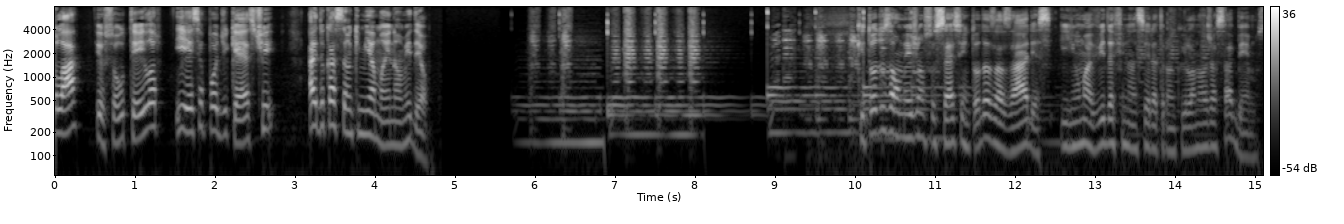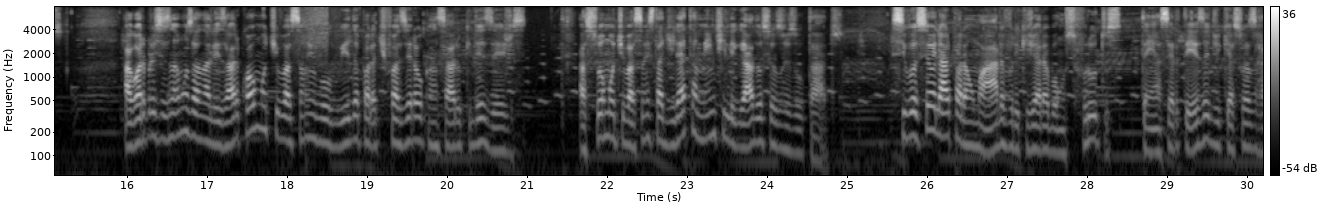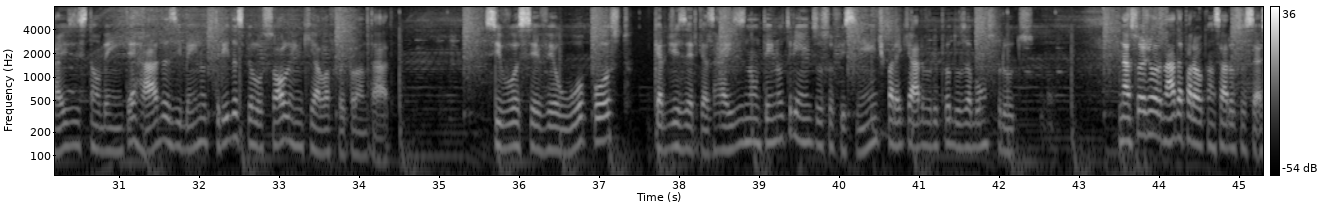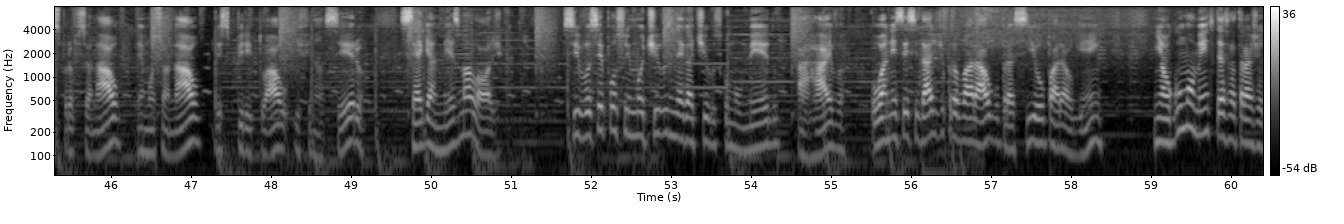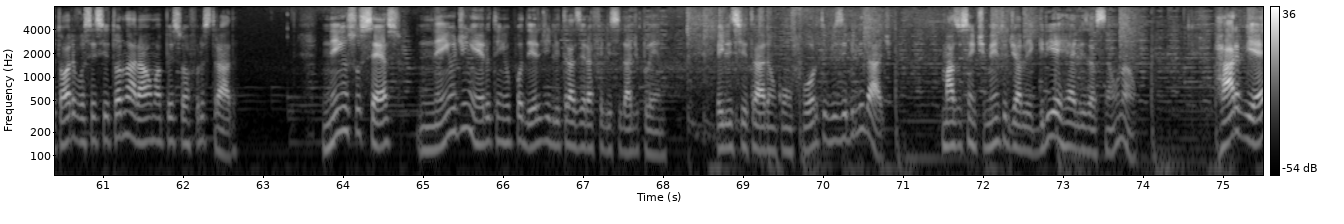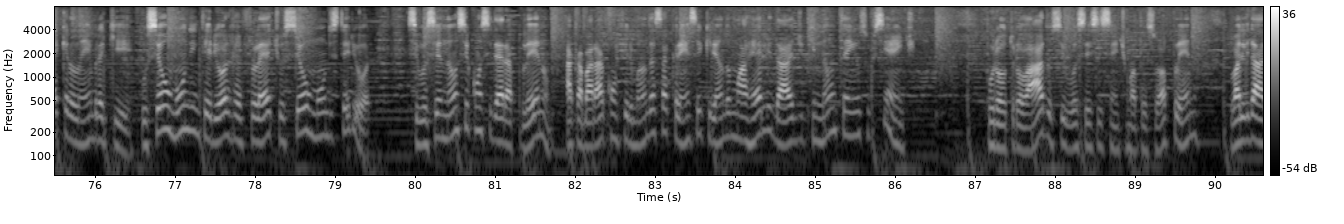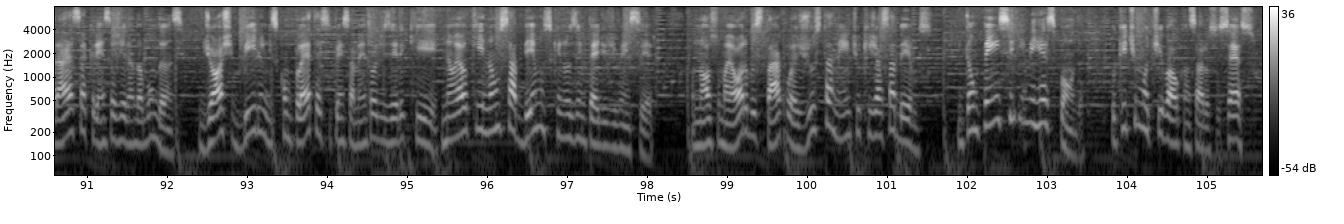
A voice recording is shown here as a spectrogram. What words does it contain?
Olá, eu sou o Taylor e esse é o podcast A Educação que Minha Mãe Não Me Deu. Que todos almejam sucesso em todas as áreas e uma vida financeira tranquila nós já sabemos. Agora precisamos analisar qual motivação envolvida para te fazer alcançar o que desejas. A sua motivação está diretamente ligada aos seus resultados. Se você olhar para uma árvore que gera bons frutos, tenha certeza de que as suas raízes estão bem enterradas e bem nutridas pelo solo em que ela foi plantada. Se você vê o oposto, quer dizer que as raízes não têm nutrientes o suficiente para que a árvore produza bons frutos. Na sua jornada para alcançar o sucesso profissional, emocional, espiritual e financeiro, segue a mesma lógica. Se você possui motivos negativos como o medo, a raiva ou a necessidade de provar algo para si ou para alguém, em algum momento dessa trajetória você se tornará uma pessoa frustrada. Nem o sucesso, nem o dinheiro têm o poder de lhe trazer a felicidade plena. Eles te trarão conforto e visibilidade, mas o sentimento de alegria e realização não. Harvey Eker lembra que o seu mundo interior reflete o seu mundo exterior. Se você não se considera pleno, acabará confirmando essa crença e criando uma realidade que não tem o suficiente. Por outro lado, se você se sente uma pessoa plena, validará essa crença gerando abundância. Josh Billings completa esse pensamento ao dizer que não é o que não sabemos que nos impede de vencer. O nosso maior obstáculo é justamente o que já sabemos. Então pense e me responda: o que te motiva a alcançar o sucesso?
